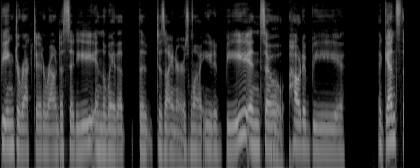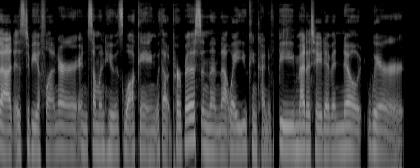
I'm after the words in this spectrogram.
being directed around a city in the way that the designers want you to be, and so mm. how to be against that is to be a flaneur and someone who is walking without purpose and then that way you can kind of be meditative and note where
